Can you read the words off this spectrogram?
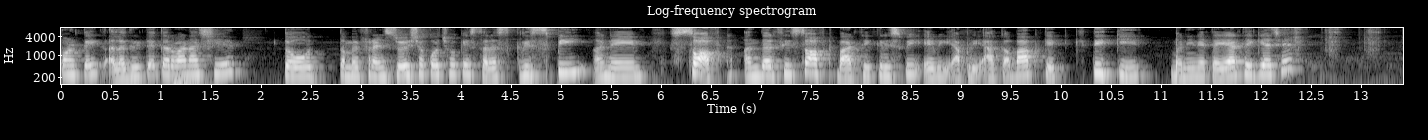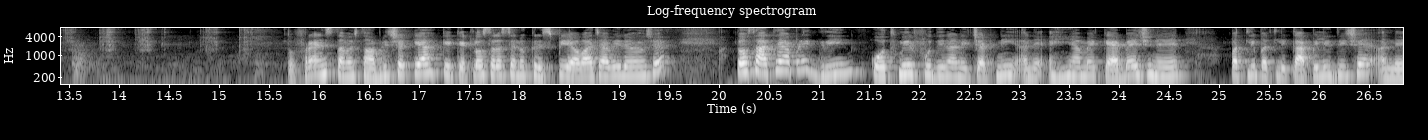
પણ કંઈક અલગ રીતે કરવાના છીએ. તો તમે ફ્રેન્ડ્સ જોઈ શકો છો કે સરસ ક્રિસ્પી અને સોફ્ટ અંદરથી સોફ્ટ બહારથી ક્રિસ્પી એવી આપણી આ કબાબ કે ટિક્કી બનીને તૈયાર થઈ ગયા છે. તો ફ્રેન્ડ્સ તમે સાંભળી શક્યા કે કેટલો સરસ એનો ક્રિસ્પી અવાજ આવી રહ્યો છે? તો સાથે આપણે ગ્રીન કોથમીર ફુદીનાની ચટણી અને અહીંયા મેં કેબેજને પતલી પતલી કાપી લીધી છે અને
